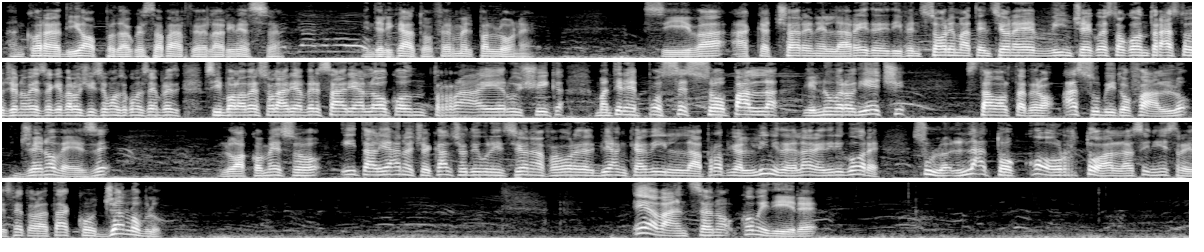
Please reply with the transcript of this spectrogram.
Ancora Diop da questa parte della rimessa. Indelicato, ferma il pallone. Si va a cacciare nella rete dei difensori, ma attenzione, vince questo contrasto genovese che è velocissimo come sempre si invola verso l'area avversaria, lo contrae Ruscica, mantiene possesso palla il numero 10, stavolta però ha subito fallo, genovese, lo ha commesso italiano e c'è calcio di punizione a favore del Biancavilla proprio al limite dell'area di rigore sul lato corto alla sinistra rispetto all'attacco giallo-blu. E avanzano, come dire,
